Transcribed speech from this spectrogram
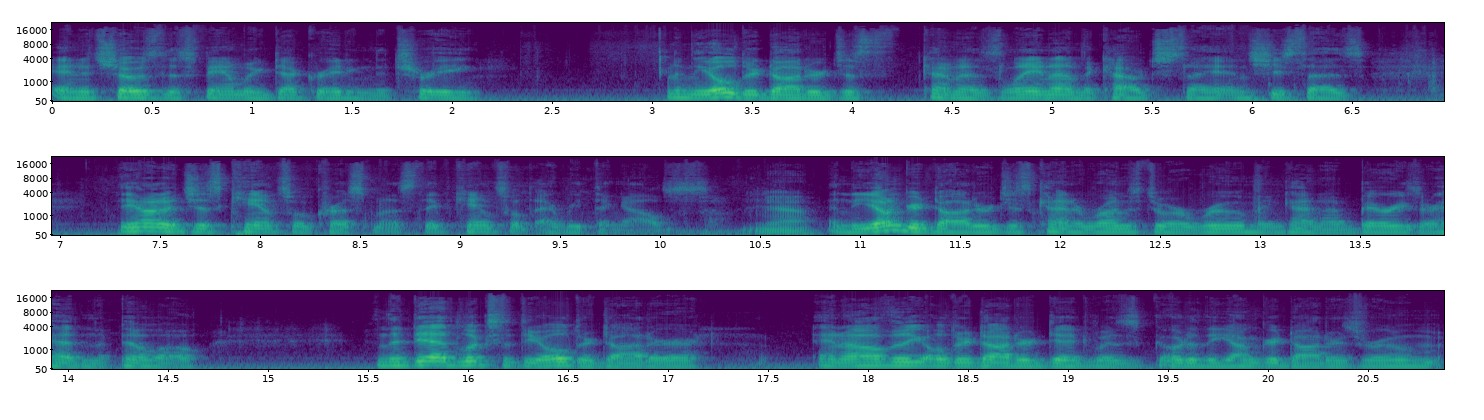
and it shows this family decorating the tree, and the older daughter just kind of is laying on the couch, saying, and she says, "They ought to just cancel Christmas. They've canceled everything else." Yeah, And the younger daughter just kind of runs to her room and kind of buries her head in the pillow. And the dad looks at the older daughter, and all the older daughter did was go to the younger daughter's room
